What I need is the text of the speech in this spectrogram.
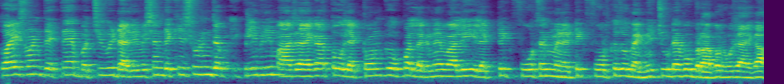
तो आइए स्टूडेंट देखते हैं, बची हुई डेरिवेशन देखिए स्टूडेंट जब इक्विलिब्रियम आ जाएगा तो इलेक्ट्रॉन के ऊपर लगने वाली electric force and magnetic force का जो मैग्नीट्यूड है वो बराबर हो जाएगा।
